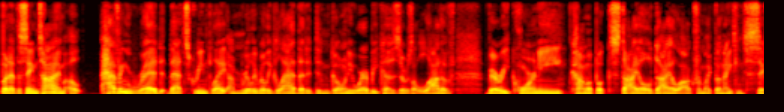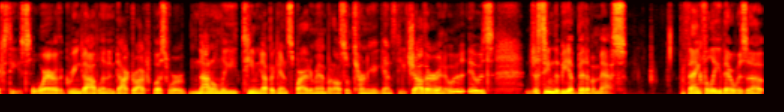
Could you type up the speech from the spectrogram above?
but at the same time, uh, having read that screenplay, I'm really, really glad that it didn't go anywhere because there was a lot of very corny comic book style dialogue from like the 1960s where the Green Goblin and Dr. Octopus were not only teaming up against Spider Man, but also turning against each other. And it was, it was just seemed to be a bit of a mess. Thankfully, there was a,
